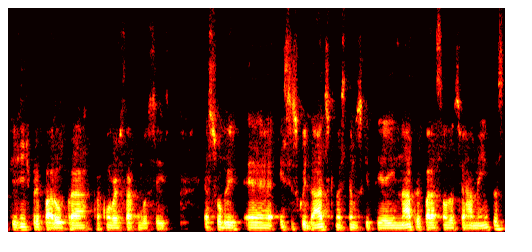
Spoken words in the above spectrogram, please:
que a gente preparou para conversar com vocês é sobre é, esses cuidados que nós temos que ter aí na preparação das ferramentas.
